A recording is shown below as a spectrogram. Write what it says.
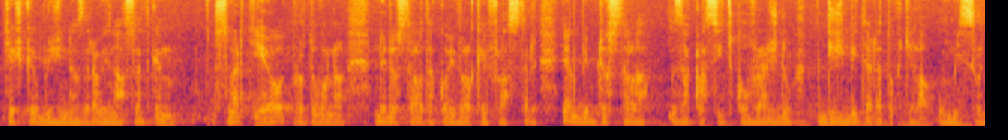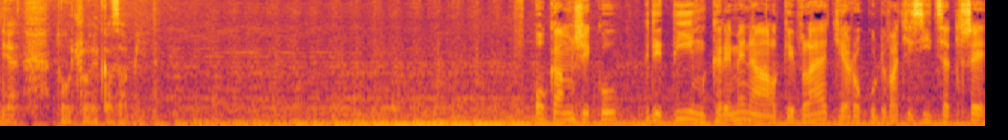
těžké ublížení na zdraví s následkem smrti, jo? proto ona nedostala takový velký flaster, jak by dostala za klasickou vraždu, když by teda to chtěla úmyslně toho člověka zabít okamžiku, kdy tým kriminálky v létě roku 2003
